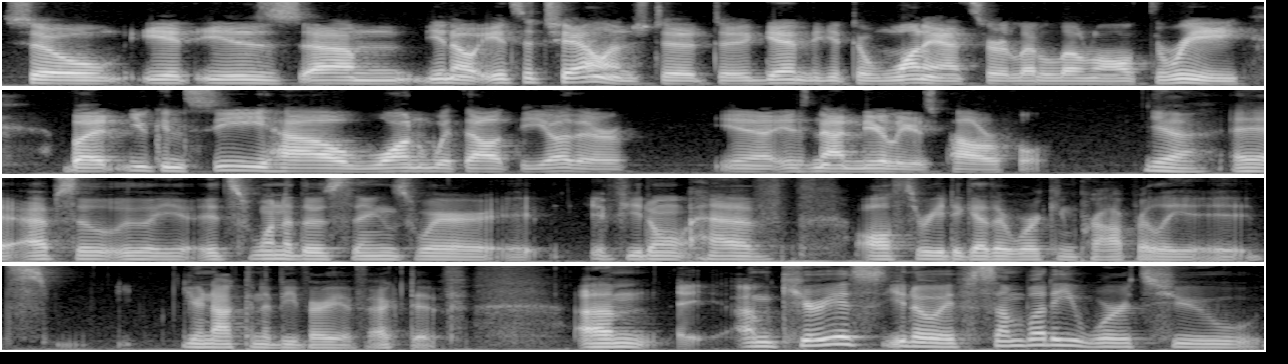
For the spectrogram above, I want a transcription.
So it is, um, you know, it's a challenge to, to, again, to get to one answer, let alone all three. But you can see how one without the other is not nearly as powerful. Yeah, absolutely. It's one of those things where it, if you don't have all three together working properly, it's you're not going to be very effective. Um, I'm curious, you know, if somebody were to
